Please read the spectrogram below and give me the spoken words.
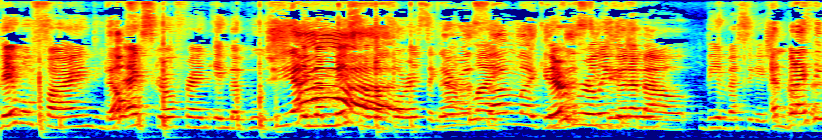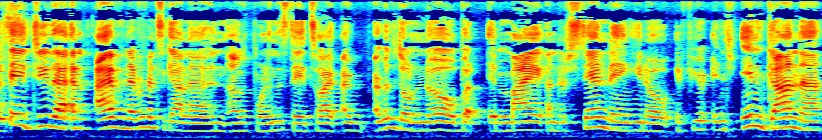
they will find your ex girlfriend in the bush, Yeah. in the midst of a forest. In There was like, some, like, they're really good about the investigation. and but I think they do that, and I've never been to Ghana, and I was born in the states, so I, I, I really don't know. But in my understanding, you know, if you're in in Ghana,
